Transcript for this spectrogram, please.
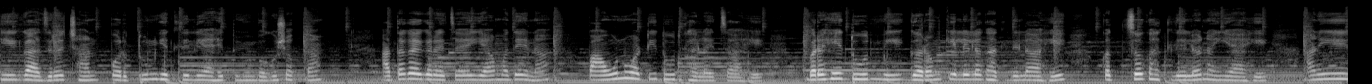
ही गाजरं छान परतून घेतलेली आहेत तुम्ही बघू शकता. आता काय करायचं आहे? यामध्ये ना पाऊन वाटी दूध घालायचं आहे. बरं हे दूध मी गरम केलेलं घातलेलं आहे. कच्चं घातलेलं नाही आहे. आणि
